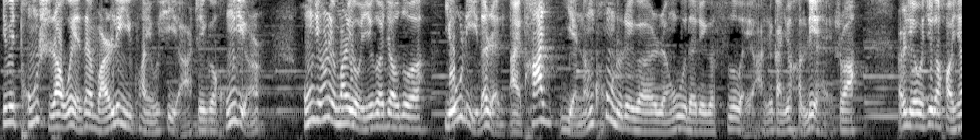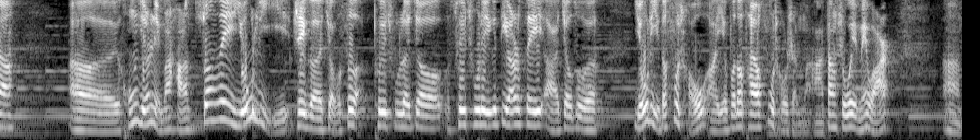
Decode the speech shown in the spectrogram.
因为同时啊，我也在玩另一款游戏啊，这个红警。红警里面有一个叫做有理的人，哎，他也能控制这个人物的这个思维啊，就感觉很厉害，是吧？而且我记得好像，呃，红警里面好像专为有理这个角色推出了叫推出了一个 DLC 啊，叫做。有理的复仇啊，也不知道他要复仇什么啊。当时我也没玩啊。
